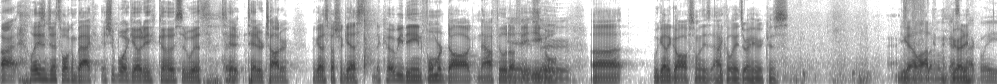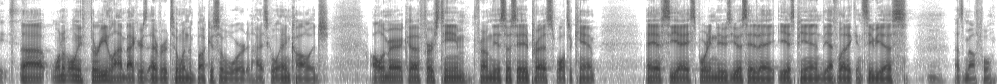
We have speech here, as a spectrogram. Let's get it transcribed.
All right, ladies and gents, welcome back. It's your boy Goody, co-hosted with Tater, Tater Totter. We got a special guest, Nakobe Dean, former dog, now Philadelphia Yes, Eagle. sir. Uh, we got to go off some of these accolades right here because you got a lot of them. You ready? Uh, one of only three linebackers ever to win the Butkus Award in high school and college. All America, first team from the Associated Press, Walter Camp, AFCA, Sporting News, USA Today, ESPN, The Athletic, and CBS. That's a mouthful.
